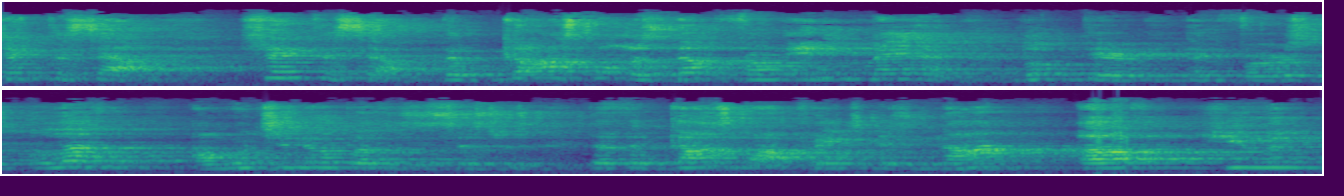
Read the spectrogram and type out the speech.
Check this out. Check this out. The gospel is not from any man. Look there in verse 11. I want you to know, brothers and sisters, that the gospel I preach is not of human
